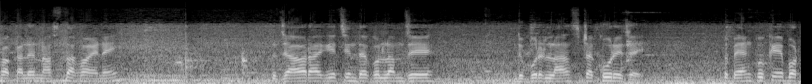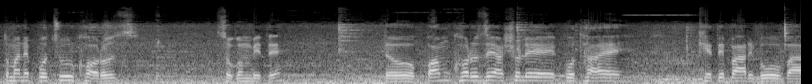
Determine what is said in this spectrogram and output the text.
সকালে নাস্তা হয় নাই। তো যাওয়ার আগে চিন্তা করলাম যে দুপুরে লাঞ্চটা করে যাই। তো ব্যাংককে বর্তমানে প্রচুর খরচ সুগম্বিতে তো কম খরচে আসলে কোথায় খেতে পারব বা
